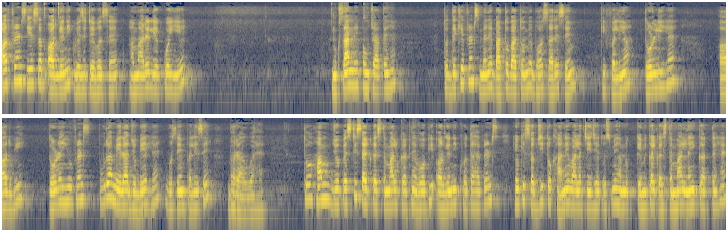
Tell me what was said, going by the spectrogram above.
और फ्रेंड्स ये सब ऑर्गेनिक वेजिटेबल्स हैं। हमारे लिए कोई ये नुकसान नहीं पहुंचाते हैं। तो देखिए फ्रेंड्स मैंने बातों बातों में बहुत सारे सेम की फलियाँ तोड़ ली है और भी तोड़ रही हूँ फ्रेंड्स पूरा मेरा जो बेल है, वो सेम फली से भरा हुआ है। तो हम जो पेस्टिसाइड का इस्तेमाल करते हैं, वो भी ऑर्गेनिक होता है फ्रेंड्स क्योंकि सब्ज़ी तो खाने वाला चीज़ है तो उसमें हम लोग केमिकल का इस्तेमाल नहीं करते हैं।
